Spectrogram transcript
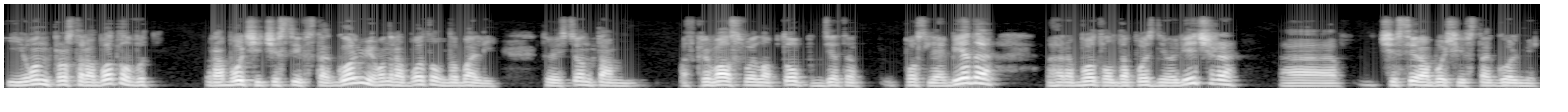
И он просто работал, вот рабочие часы в Стокгольме, он работал на Бали. То есть он там открывал свой лаптоп где-то после обеда, работал до позднего вечера, э, часы рабочие в Стокгольме,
